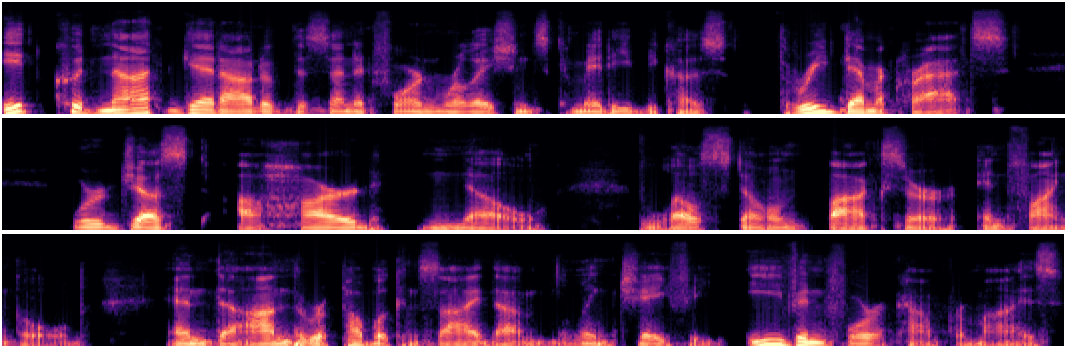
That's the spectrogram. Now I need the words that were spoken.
It could not get out of the Senate Foreign Relations Committee because three Democrats were just a hard no Wellstone, Boxer, and Feingold. And uh, on the Republican side, um, Linc Chafee, even for a compromise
